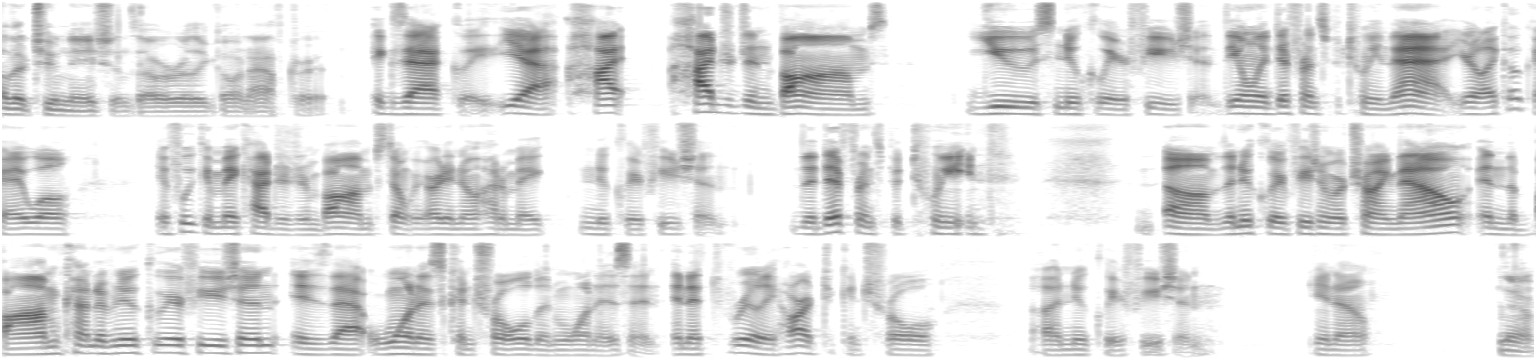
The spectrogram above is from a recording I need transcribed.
other two nations that were really going after it. Exactly. Yeah. Hi- hydrogen bombs use nuclear fusion. The only difference between that, you're like, okay, well, if we can make hydrogen bombs, don't we already know how to make nuclear fusion? The difference between um, the nuclear fusion we're trying now and the bomb kind of nuclear fusion is that one is controlled and one isn't. And it's really hard to control uh, nuclear fusion, you know? Yeah.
